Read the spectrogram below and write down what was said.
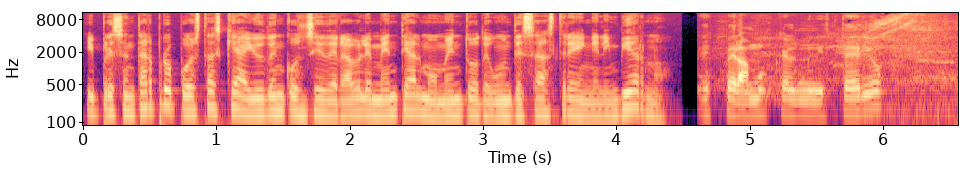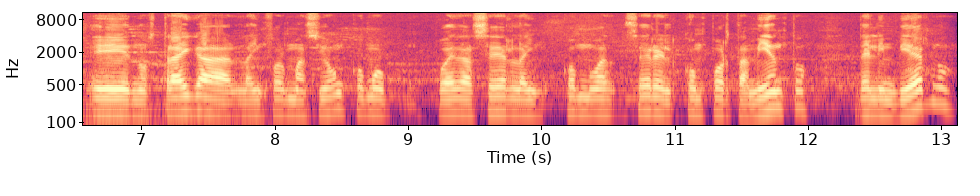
y presentar propuestas que ayuden considerablemente al momento de un desastre en el invierno. Esperamos que el Ministerio eh, nos traiga la información cómo puede hacer, la, cómo hacer el comportamiento del invierno.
